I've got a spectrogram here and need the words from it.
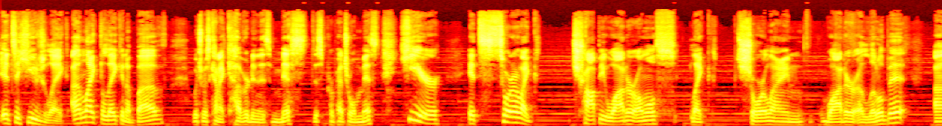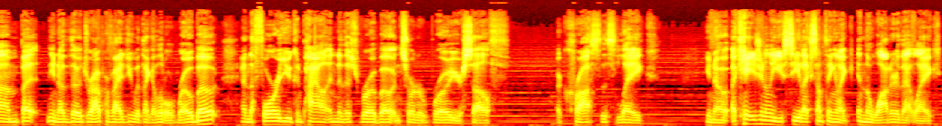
it's a huge lake. Unlike the lake in above, which was kind of covered in this mist, this perpetual mist, here it's sort of like choppy water, almost like shoreline water a little bit um, but you know the draw provides you with like a little rowboat and the four you can pile into this rowboat and sort of row yourself across this lake. You know occasionally you see like something like in the water that like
